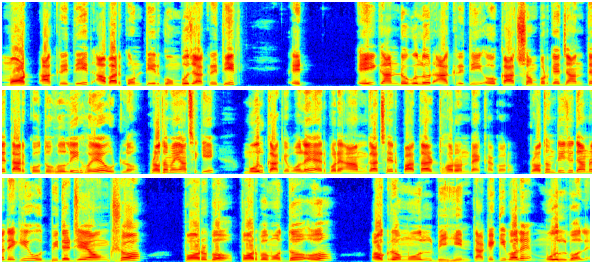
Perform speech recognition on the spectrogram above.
মঠ আকৃতির, আবার কোনটির গম্বুজ আকৃতির? এই কাণ্ডগুলোর আকৃতি ও কাজ সম্পর্কে জানতে তার কৌতূহলী হয়ে উঠল। প্রথমে আছে কি, মূল কাকে বলে? এরপরে আম গাছের পাতার ধরন ব্যাখ্যা করো। প্রথমটি যদি আমরা দেখি, উদ্ভিদের যে অংশ, পর্ব পর্ব মধ্য ও অগ্রমূল বিহীন তাকে কি বলে? মূল বলে।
